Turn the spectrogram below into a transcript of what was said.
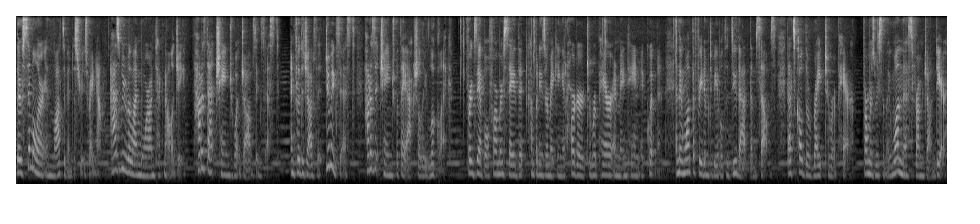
They're similar in lots of industries right now. As we rely more on technology, how does that change what jobs exist? And for the jobs that do exist, how does it change what they actually look like? For example, farmers say that companies are making it harder to repair and maintain equipment, and they want the freedom to be able to do that themselves. That's called the right to repair. Farmers recently won this from John Deere,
